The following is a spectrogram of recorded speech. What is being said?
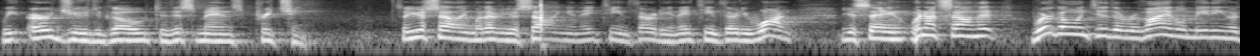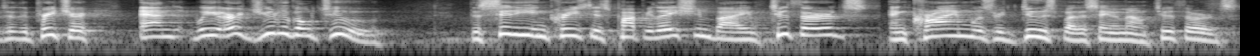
We urge you to go to this man's preaching. So you're selling whatever you're selling in 1830 and 1831. You're saying, We're not selling it. We're going to the revival meeting or to the preacher, and we urge you to go too. The city increased its population by two thirds, and crime was reduced by the same amount two thirds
